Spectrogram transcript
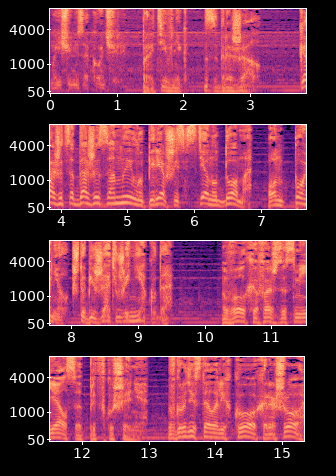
мы еще не закончили». Противник задрожал. Кажется, даже заныл, уперевшись в стену дома. Он понял, что бежать уже некуда. Волхов аж засмеялся от предвкушения. В груди стало легко, хорошо.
